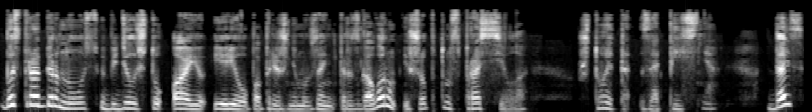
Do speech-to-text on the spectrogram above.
Быстро обернулась, убедилась, что Айо и Рио по-прежнему заняты разговором и шепотом спросила, что это за песня. Дайс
